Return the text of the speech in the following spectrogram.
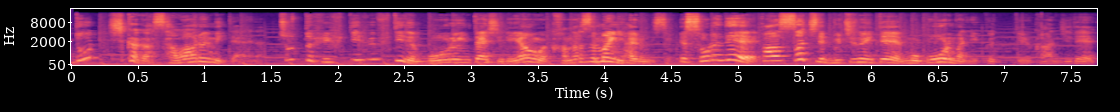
どっちかが触るみたいな、ちょっと50-50でボールに対してレアオンが必ず前に入るんですよ。で、それで、ファーストタッチでぶち抜いて、もうゴールまで行くっていう感じで、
